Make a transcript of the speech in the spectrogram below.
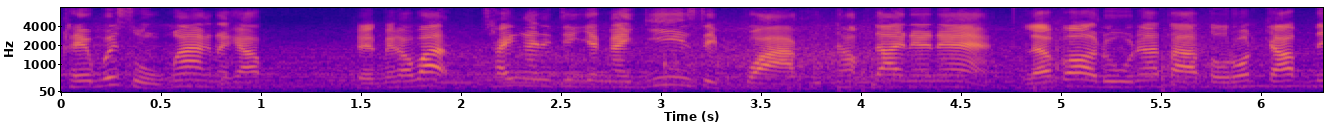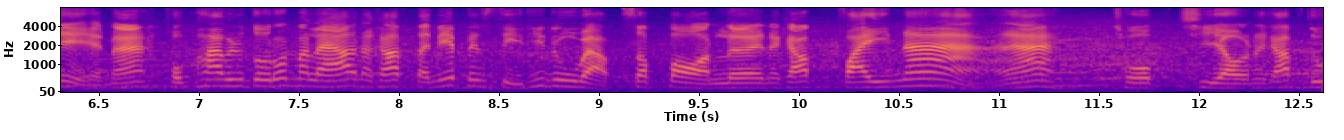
เคลมไว้สูงมากนะครับ เห็นไหมครับว่าใช้งานจริงๆยังไง 20 กว่าคุณทำได้แน่ๆ แล้วก็ดูหน้าตาตัวรถครับนี่เห็นไหมผมพาไปดูตัวรถมาแล้วนะครับ แต่นี่เป็นสีที่ดูแบบสปอร์ตเลยนะครับ ไฟหน้านะโฉบเฉียวนะครับดู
